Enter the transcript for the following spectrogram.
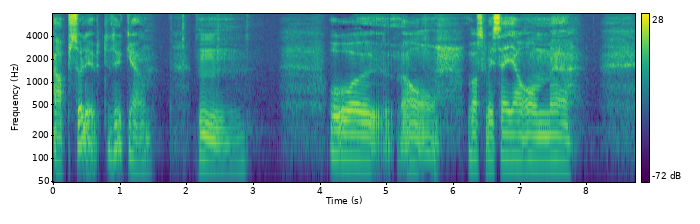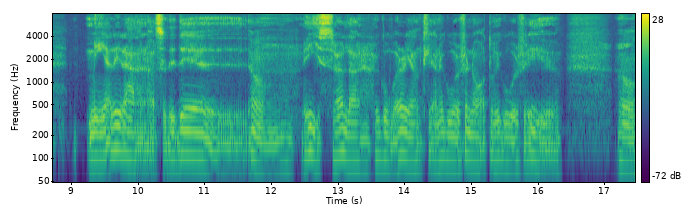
Absolut, det tycker jag. Mm. Och ja, vad ska vi säga om eh, mer i det här? Alltså det, det ja, Israel där, hur går det egentligen? Hur går det för NATO? Hur går det för EU? Ja,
